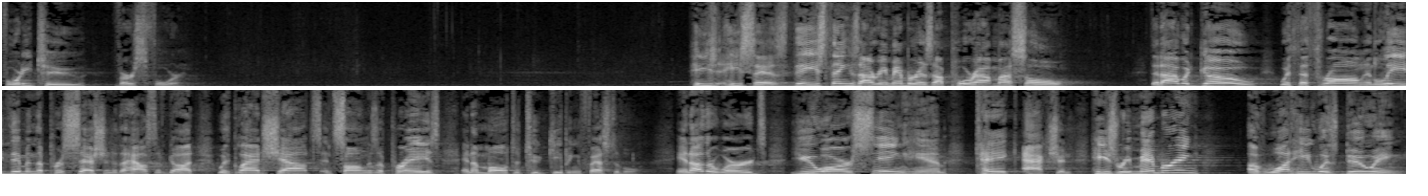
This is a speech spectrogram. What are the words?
42 verse 4. He, he says, These things I remember as I pour out my soul, that I would go with the throng and lead them in the procession to the house of God with glad shouts and songs of praise and a multitude keeping festival. In other words, you are seeing him take action. He's remembering of what he was doing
